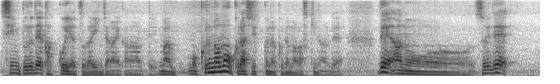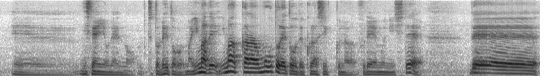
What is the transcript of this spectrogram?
シンプルでかっこいいやつがいいんじゃないかなっていう。まあもう車もクラシックな車が好きなんで。であのーそれで、えー2004年のちょっとレトロ、まあ、今で今から思うとレトロでクラシックなフレームにしてで、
